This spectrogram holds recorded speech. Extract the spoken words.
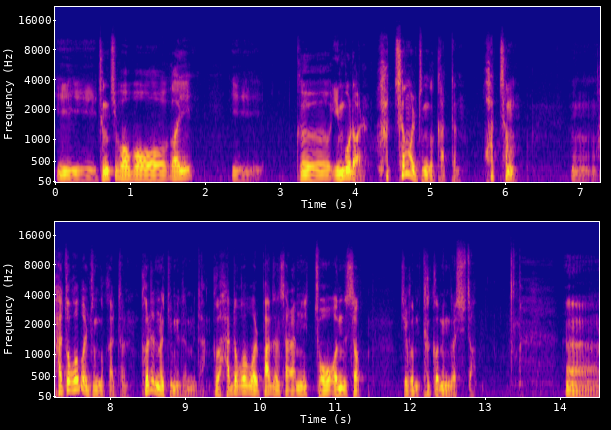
이 정치보복의 이 그 인물을 하청을 준 것 같은 화청 음, 하도급을 준 것 같은 그런 느낌이 듭니다. 그 하도급을 받은 사람이 조은석 지금 특검인 것이죠. 어,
